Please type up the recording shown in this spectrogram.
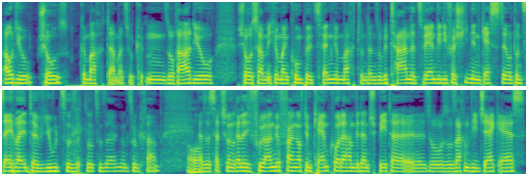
Audio-Shows gemacht, damals so, hm, so Radio-Shows haben ich und mein Kumpel Sven gemacht und dann so getan, als wären wir die verschiedenen Gäste und uns selber interviewt so, sozusagen und so ein Kram. Oh. Also es hat schon relativ früh angefangen. Auf dem Camcorder haben wir dann später äh, so, so Sachen wie Jackass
